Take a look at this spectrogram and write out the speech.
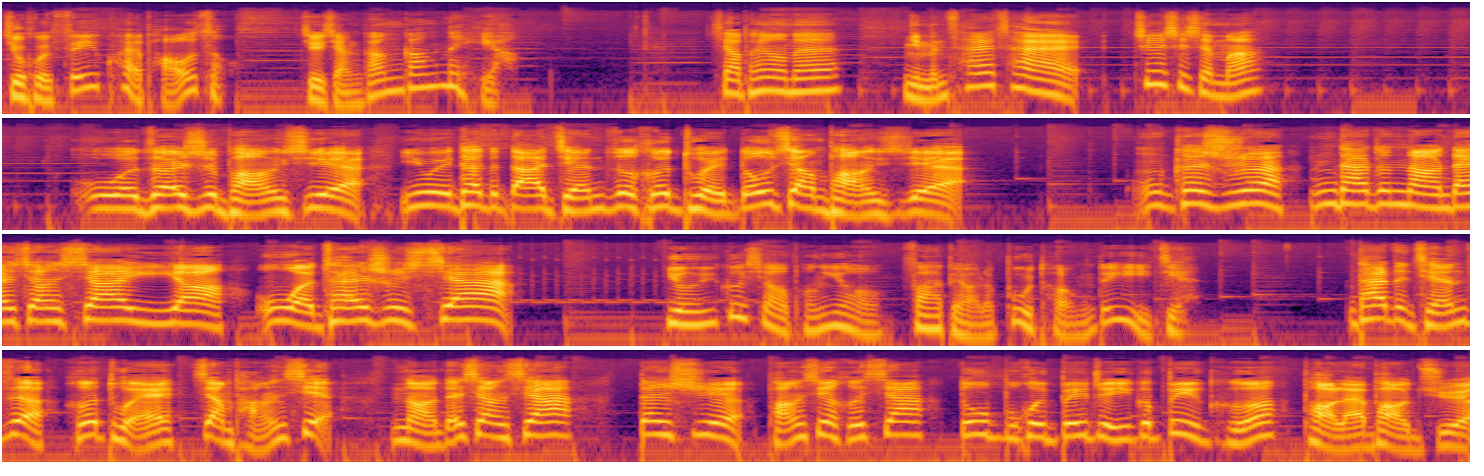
就会飞快跑走，就像刚刚那样。小朋友们，你们猜猜这是什么？我猜是螃蟹，因为它的大钳子和腿都像螃蟹。嗯，可是它的脑袋像虾一样，我猜是虾。有一个小朋友发表了不同的意见，它的钳子和腿像螃蟹，脑袋像虾。但是螃蟹和虾都不会背着一个贝壳跑来跑去。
